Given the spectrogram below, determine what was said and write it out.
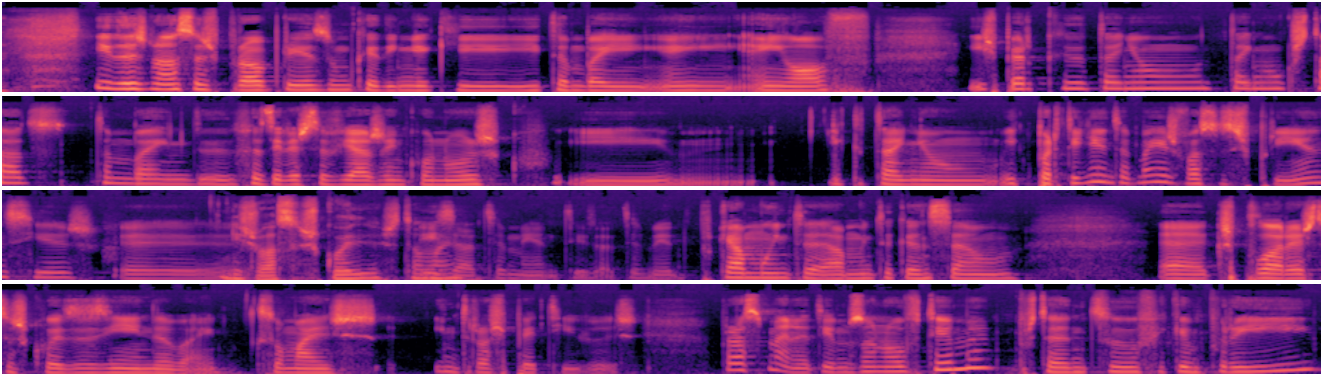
E das nossas próprias, um bocadinho aqui e também em, em off. E espero que tenham, tenham gostado também de fazer esta viagem connosco e, e que tenham e que partilhem também as vossas experiências uh, e as vossas escolhas também. Exatamente exatamente. Porque há muita há muita canção uh, que explora estas coisas e ainda bem que são mais introspectivas para a semana temos um novo tema, portanto fiquem por aí.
